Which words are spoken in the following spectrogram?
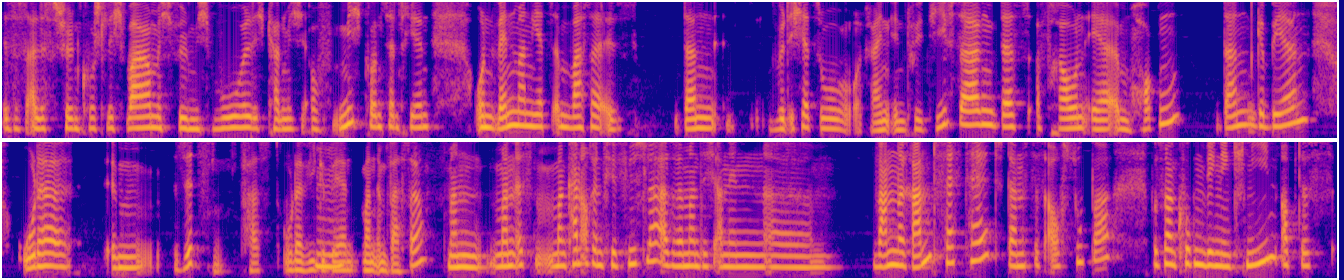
Es ist alles schön kuschelig warm. Ich fühle mich wohl. Ich kann mich auf mich konzentrieren. Und wenn man jetzt im Wasser ist, dann würde ich jetzt so rein intuitiv sagen, dass Frauen eher im Hocken dann gebären oder im Sitzen fast. Oder wie mhm. gebärt man im Wasser? Man, man ist, man kann auch in Vierfüßler, also wenn man sich an den äh, Wannenrand festhält, dann ist das auch super. Muss man gucken wegen den Knien, ob das,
